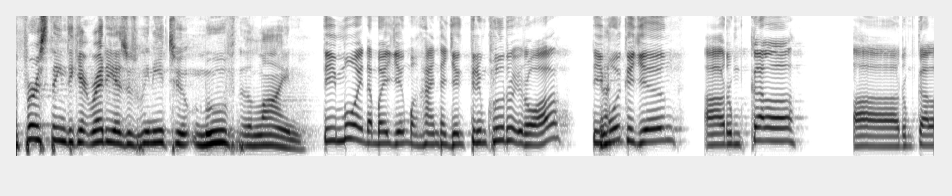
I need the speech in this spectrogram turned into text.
The first thing to get ready is, is we need to move the line. ទី1ដើម្បីយើងបង្ហាញថាយើងត្រៀមខ្លួនរួចរាល់ទី1គឺយើងអឺរំកិលអឺរំកិល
